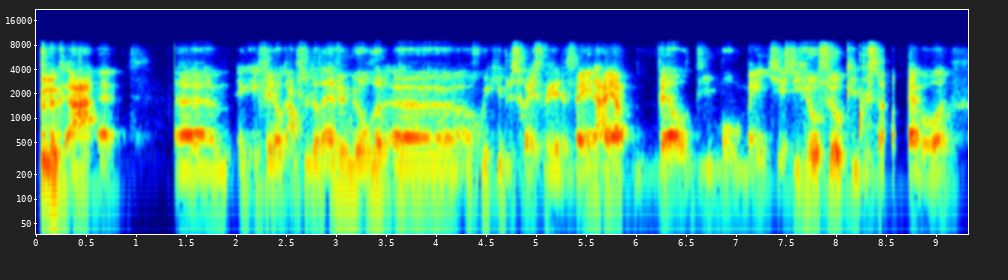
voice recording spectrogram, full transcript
natuurlijk. ah, eh, ehm, ik, ik vind ook absoluut dat Erwin Mulder eh, een goede keeper is geweest voor Heerenveen. Hij had wel die momentjes die heel veel keepers trouwens hebben hoor.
